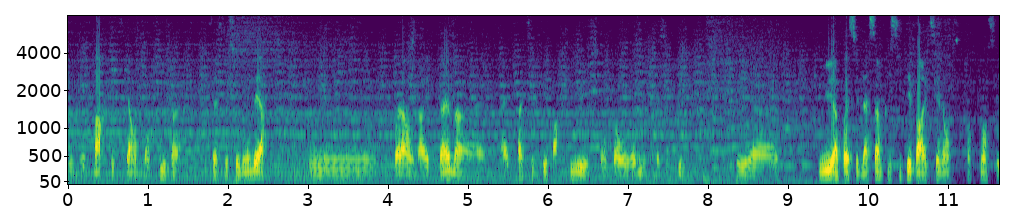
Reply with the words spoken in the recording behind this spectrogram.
une autre marque, etc., on s'en fout, enfin, ça secondaire. On, voilà, on arrive quand même à, être accepté partout, et c'est encore aujourd'hui, c'est cool. Et, euh, oui, après, c'est de la simplicité par excellence. Franchement, c'est.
